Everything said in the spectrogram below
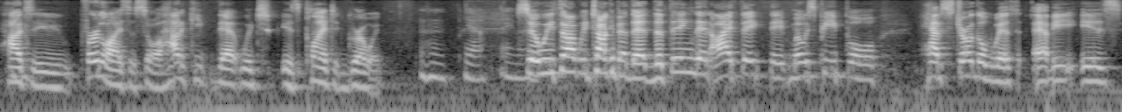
how to fertilize the soil, how to keep that which is planted growing. Yeah. Amen. So we thought we'd talk about that. The thing that I think that most people have struggled with, Abby, is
